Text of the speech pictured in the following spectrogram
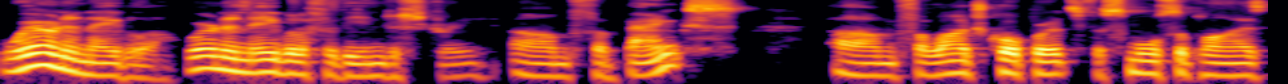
we're an enabler. We're an enabler for the industry, um, for banks, um, for large corporates, for small suppliers.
